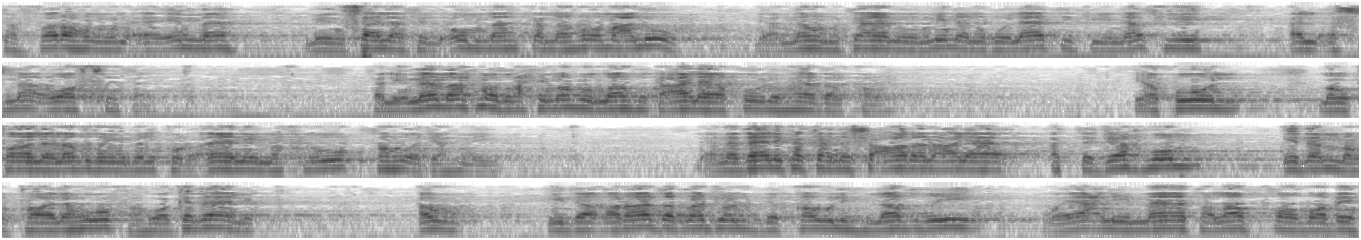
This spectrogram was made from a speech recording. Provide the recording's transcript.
كفرهم الآئمة من سلف الأمة كما هو معلوم لأنهم كانوا من الغلاة في نفي الأسماء والصفات. فالإمام أحمد رحمه الله تعالى يقول هذا القول يقول من قال لفظي بالقرآن مخلوق فهو جهمي. لأن ذلك كان شعارا على التجهم إذا من قاله فهو كذلك. أو إذا أراد الرجل بقوله لفظي ويعني ما تلفظ به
